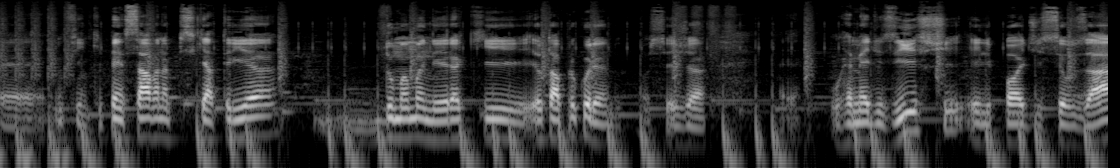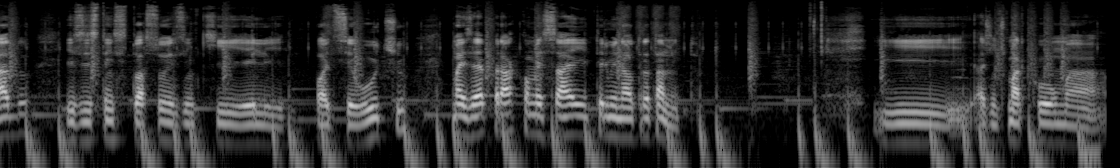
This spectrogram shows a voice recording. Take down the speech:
é, enfim, que pensava na psiquiatria de uma maneira que eu estava procurando, ou seja, o remédio existe, ele pode ser usado, existem situações em que ele pode ser útil, mas é para começar e terminar o tratamento. E a gente marcou uma,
